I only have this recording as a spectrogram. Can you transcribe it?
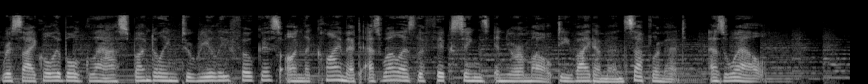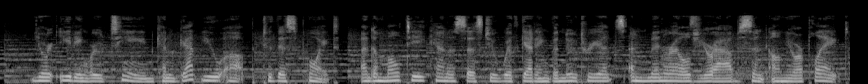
recyclable glass bundling to really focus on the climate as well as the fixings in your multivitamin supplement, as well. Your eating routine can get you up to this point, and a multi can assist you with getting the nutrients and minerals you're absent on your plate,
